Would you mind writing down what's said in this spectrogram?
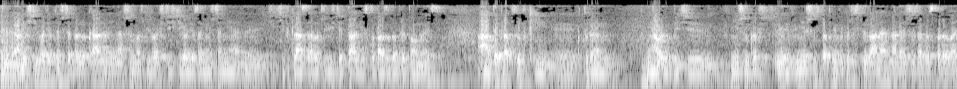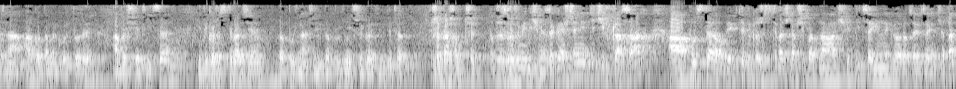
Y, Ale jeśli chodzi o ten szczebel lokalny i nasze możliwości, jeśli chodzi o zamieszczenie y, dzieci w klasach, oczywiście tak, jest to bardzo dobry pomysł. A te placówki, y, które miały być y, w mniejszym, y, w mniejszym stopniu wykorzystywane, należy zagospodarować na albo domy kultury, albo świetlice i wykorzystywać je do późna, czyli do późniejszych godzin wieczornych. Przepraszam, czy dobrze zrozumieliśmy? Zagęszczenie dzieci w klasach, a puste obiekty wykorzystywać na przykład na świetlice i innego rodzaju zajęcia, tak?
